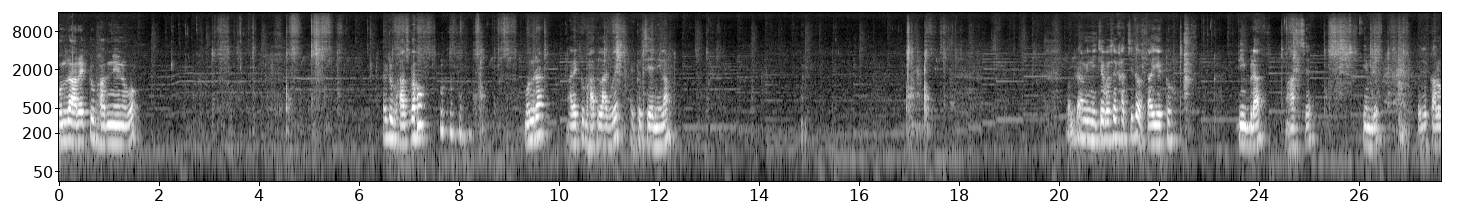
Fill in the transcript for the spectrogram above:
বন্ধুরা আর একটু ভাত নিয়ে নেব। একটু ভাত দাও। বন্ধুরা, আর একটু ভাত লাগবে, একটু চেয়ে নিলাম। বন্ধুরা, আমি নিচে বসে খাচ্ছি তো, তাই একটু পিঁপড়া আসছে, পিঁপড়ে। ওই যে কালো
